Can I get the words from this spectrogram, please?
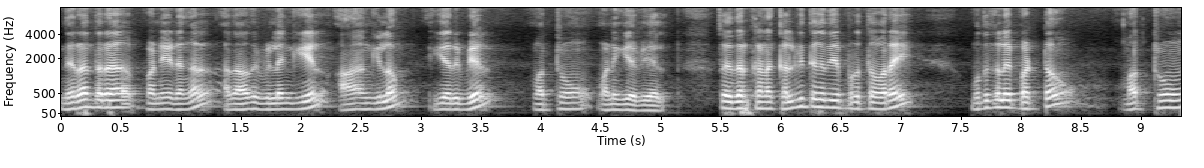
நிரந்தர பணியிடங்கள் அதாவது விலங்கியல் ஆங்கிலம் இயற்பியல் மற்றும் வணிகவியல். ஸோ இதற்கான கல்வித் தகுதியை பொறுத்தவரை முதுகலை பட்டம் மற்றும்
